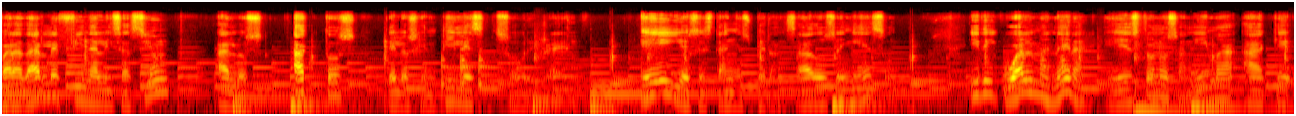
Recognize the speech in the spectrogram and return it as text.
para darle finalización a los actos de los gentiles sobre Israel. Ellos están esperanzados en eso. Y de igual manera, esto nos anima a que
